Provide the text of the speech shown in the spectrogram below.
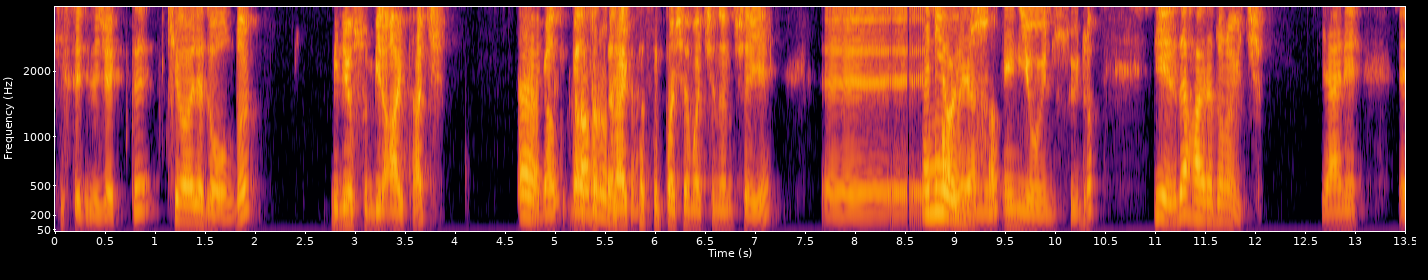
hissedilecekti ki öyle de oldu. Biliyorsun bir Aytaç. Evet. Gal- Galatasaray Kasımpaşa maçının şeyi e, en iyi oyuncusu. En iyi oyuncusuydu. Diğeri de Hayradanovic. Yani e,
